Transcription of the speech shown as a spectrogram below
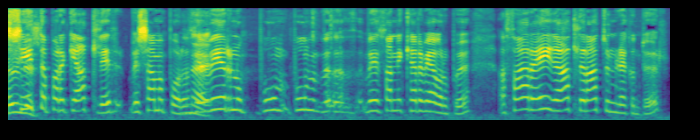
auðlýst sita bara ekki allir við sama borða Nei. þegar við erum nú búum, búum við, við þannig kerfi í Európu að það eiga allir atvinnureikundur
